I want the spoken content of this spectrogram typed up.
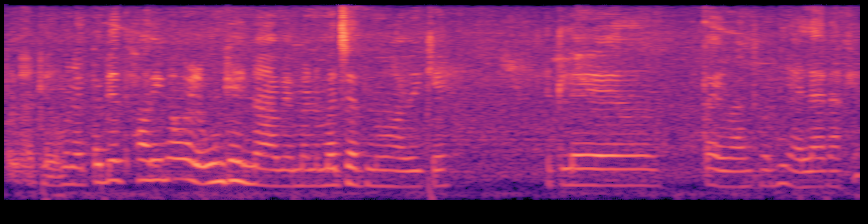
પણ એટલે મને તબિયત સારી ના હોય, ઊંઘે ના આવે, મને મજા જ ન આવે કે એટલે કાંઈ વાંધો નહીં હાલ્યા રાખે.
